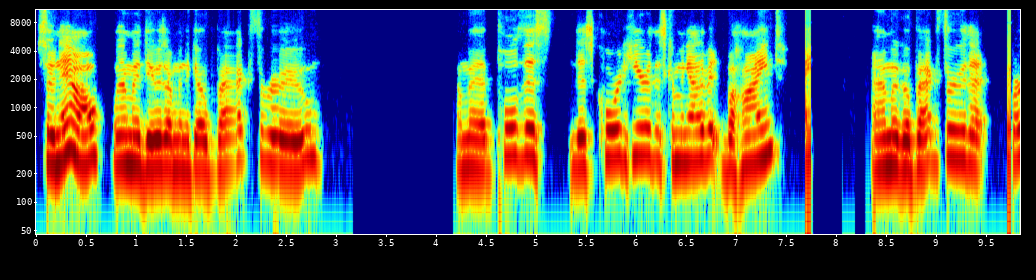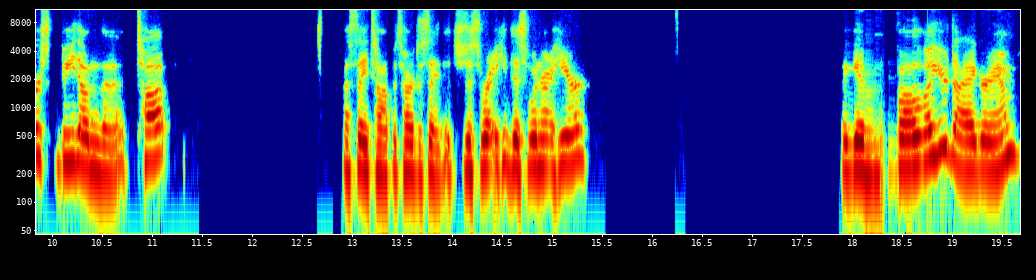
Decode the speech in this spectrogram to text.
so now what I'm gonna do is I'm gonna go back through. I'm gonna pull this, this cord here that's coming out of it behind. And I'm gonna go back through that first bead on the top. I say top, it's hard to say. It's just right, he- this one right here. Again, follow your diagram.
